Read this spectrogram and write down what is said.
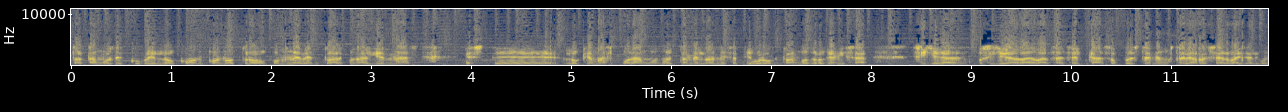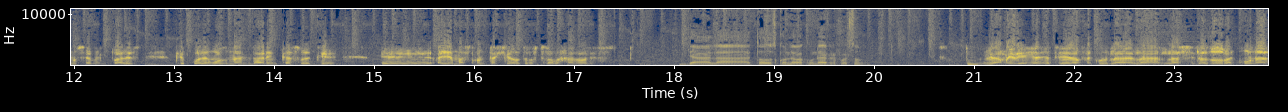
tratamos de cubrirlo con, con otro, con un eventual, con alguien más, este, lo que más podamos, ¿no? También lo administrativo lo tratamos de organizar. Si llega, pues si llega a avanzarse el caso, pues tenemos todavía reserva y de algunos eventuales que podemos mandar en caso de que eh, haya más contagiados de los trabajadores. ¿Ya la, todos con la vacuna de refuerzo? La mayoría ya, tiene las, dos vacunas.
